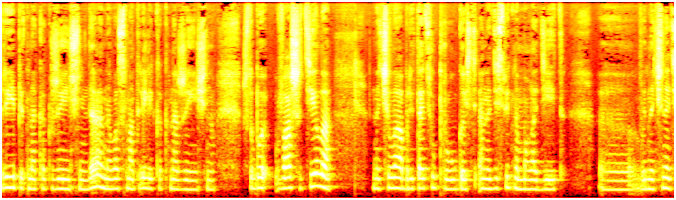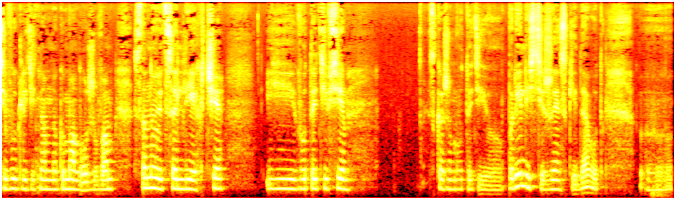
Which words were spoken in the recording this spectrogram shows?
трепетно, как к женщине, да, на вас смотрели как на женщину, чтобы ваше тело начало обретать упругость, она действительно молодеет, э, вы начинаете выглядеть намного моложе, вам становится легче, и вот эти все, скажем, вот эти э, прелести женские, да, вот э,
